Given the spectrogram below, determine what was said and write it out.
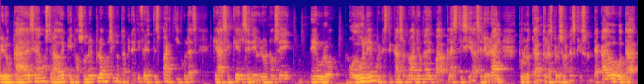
pero cada vez se ha demostrado de que no solo el plomo, sino también hay diferentes partículas que hacen que el cerebro no se neuromodule, o en este caso no haya una adecuada plasticidad cerebral. Por lo tanto, las personas que son de acá de Bogotá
